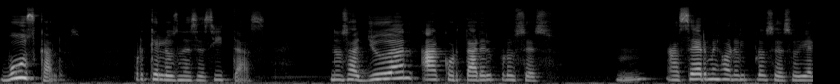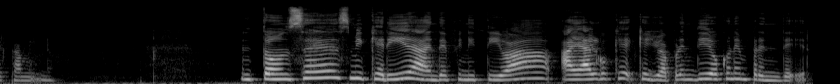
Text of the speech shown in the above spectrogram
búscalos, porque los necesitas. Nos ayudan a cortar el proceso, a hacer mejor el proceso y el camino. Entonces, mi querida, en definitiva, hay algo que, que yo he aprendido con emprender.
